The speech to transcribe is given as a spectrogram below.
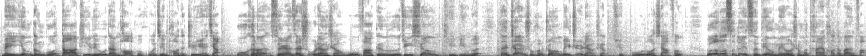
美英等国大批榴弹炮和火箭炮的支援下，乌克兰虽然在数量上无法跟俄军相提并论，但战术和装备质量上却不落下风。俄罗斯对此并没有什么太好的办法，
